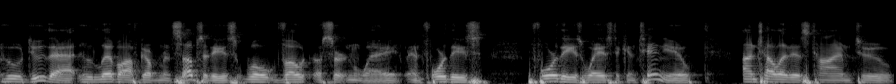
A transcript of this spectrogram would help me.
who do that who live off government subsidies will vote a certain way. And for these for these ways to continue until it is time to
